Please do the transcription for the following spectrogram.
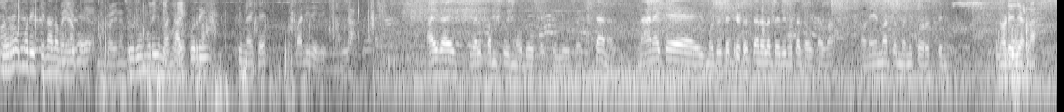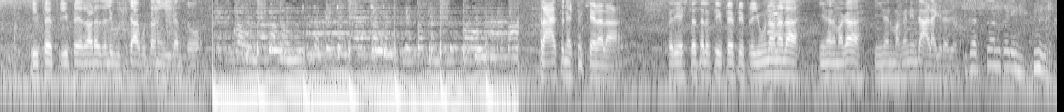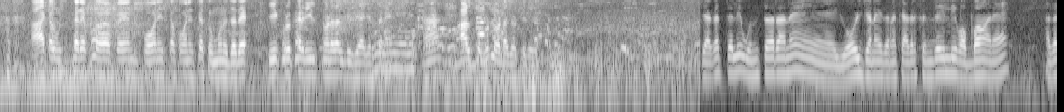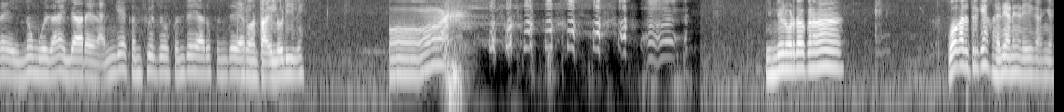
ಚುರುಮುರಿ ತಿನ್ನಲ್ಲ ಬಂದಿದೆ. ಚುರುಮುರಿ ಮಸಾಲೆ ಪುರಿ ತಿನ್ನಕ್ಕೆ ಬಂದಿದ್ದೀವಿ. Hi guys welcome to Madhu Shetty YouTube channel ನಾನ್ಯಾಕೆ ಈ ಮಧು ಶೆಟ್ಟಿ ಯೂಟ್ಯೂಬ್ ಚಾನಲ್ ಅಂತ ಇದೀನಿ ಅಂತ ಡೌಟ್ ಅವ ಅವ್ನು ಏನು ಮಾಡ್ತಾನೆ ಬನ್ನಿ ತೋರಿಸ್ತೀನಿ. ನೋಡಿ ಇಲ್ಲಿ ಅಣ್ಣ. ಫ್ರೀ ಫೈರ್ ಫ್ರೀ ಫೈರ್ ಆಡೋದ್ರಲ್ಲಿ ಹುಚ್ಚ ಆಗ್ಬಿಟ್ಟವನೆ ಈಗಂತೂ. ಕ್ಲಾಸು ನೆಟ್ಟ ಕೇಳಲ್ಲ. ಬರೀ ಎಷ್ಟೊತ್ತಲ್ಲ ಫ್ರೀ ಫ್ರೈ ಫ್ರೀ ಫೈರ್ ಇವನವನಲ್ಲ ಈ ನನ್ನ ಮಗ ಈ ನನ್ನ ಮಗನಿಂದ ಹಾಳಾಗಿರೋದು. ಗೊತ್ತು ಅನ್ಕೊಳ್ಳಿ. ಆಟ ಉಚ್ತಾರೆ ಫ್ರೆಂಡ್ ಫೋನ್ ಇಸ್ಕ ಫೋನ್ ಇಸ್ಕ ಸುಮ್ಮನೆ ಉಜ್ಜದೆ. ಈ ಕುಡ್ಕ ರೀಲ್ಸ್ ನೋಡೋದಲ್ಲಿ ಬ್ಯುಸಿ ಆಗಿರ್ತಾನೆ. ಹಾಂ? ಹಾಳು ತುಂಬಿಟ್ಟು ಲೋಟ ಜೋಡಿಸಿದ್ದೀವಿ ಜಗತ್ತಲ್ಲಿ ಒಂಥರನೇ ಏಳು ಜನ ಇದ್ದಾನಂತೆ ಆದರೆ ಸಂಜಯ್ ಇಲ್ಲಿ ಒಬ್ಬವನೇ. ಆದರೆ ಇನ್ನೂ ಮೂರು ಜನ ಇಲ್ಲೇ ಅವರೇ. ನನಗೆ ಕನ್ಫ್ಯೂಸ್ ಸಂಜಯ್ ಯಾರು ಸಂಜಯ್ ಯಾರು ಅಂತ. ಇಲ್ಲಿ ನೋಡಿ ಇಲ್ಲಿ. ಇನ್ನೇ ನೋಡ್ತಾವ ಕಣ. ಹೋಗೋದ ಹಣೆ ಹಣೆ ಹಣೆ ಈಗ ಹಂಗೆ.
